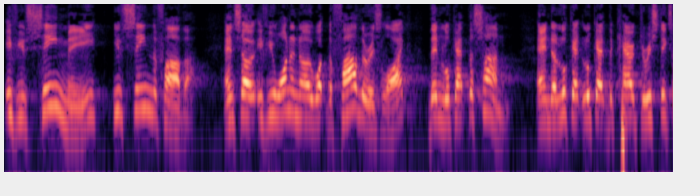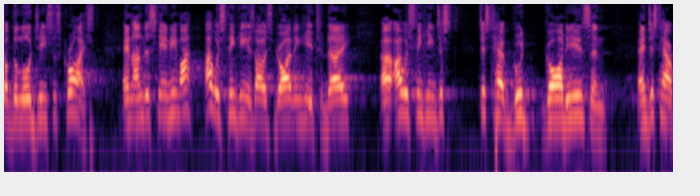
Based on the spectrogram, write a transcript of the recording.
If you've seen me, you've seen the Father. And so if you want to know what the Father is like, then look at the Son. And uh, look at, look at the characteristics of the Lord Jesus Christ. And understand Him. I, I was thinking as I was driving here today, uh, I was thinking just, just how good God is and, and just how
